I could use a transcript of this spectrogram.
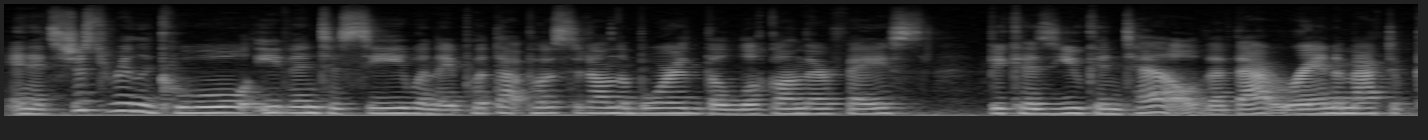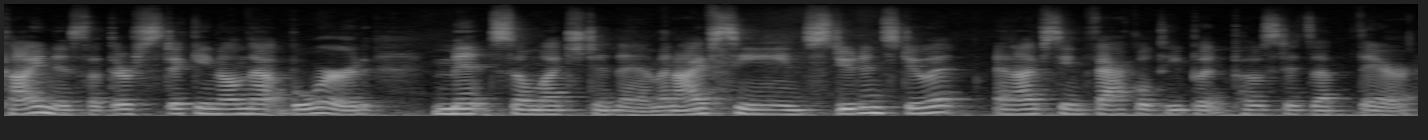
and it's just really cool even to see when they put that post-it on the board the look on their face because you can tell that that random act of kindness that they're sticking on that board meant so much to them. And I've seen students do it and I've seen faculty put post-its up there.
